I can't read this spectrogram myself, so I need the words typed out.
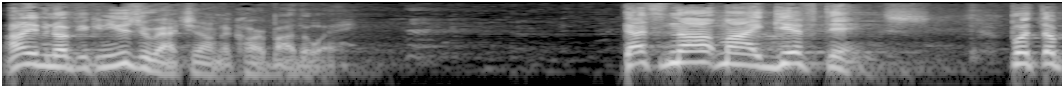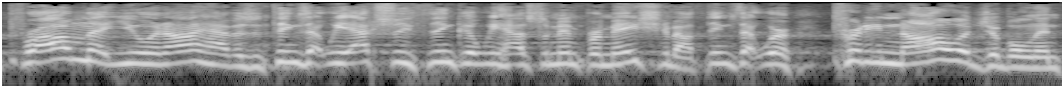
I don't even know if you can use a ratchet on a car, by the way. That's not my giftings. But the problem that you and I have is the things that we actually think that we have some information about, things that we're pretty knowledgeable in.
